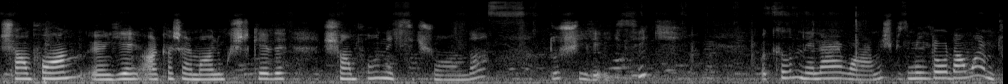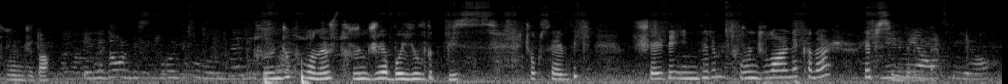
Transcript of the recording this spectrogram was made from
Şampuan, e, ye, arkadaşlar malum kışlık evde şampuan eksik şu anda. Duş ile eksik. Bakalım neler varmış. Bizim elde oradan var mı turuncudan? Elidor biz turuncu kullanıyoruz. Turuncu kullanıyoruz. Turuncuya bayıldık biz. Çok sevdik. Şeyde indirim. Turuncular ne kadar? Hepsi indirimde. 26 lira.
